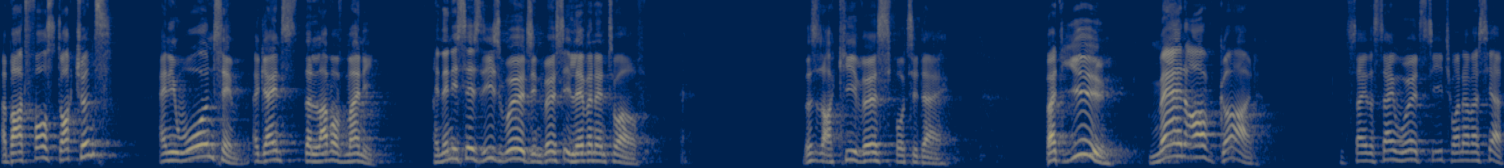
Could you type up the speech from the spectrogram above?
about false doctrines and he warns him against the love of money. And then he says these words in verse 11 and 12. This is our key verse for today. But you, man of God, can say the same words to each one of us here.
